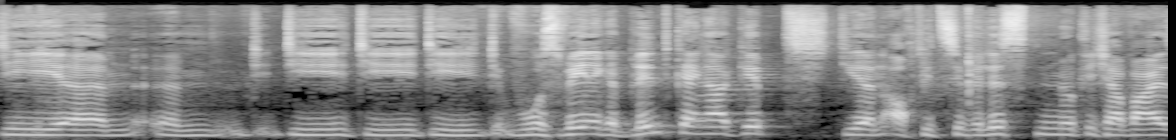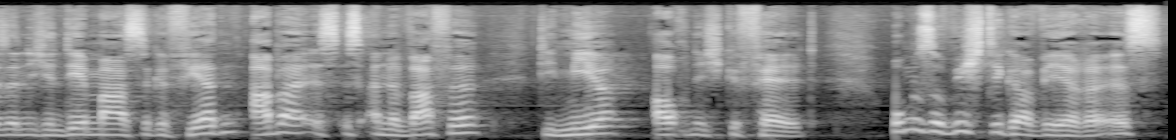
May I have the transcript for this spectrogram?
die, ähm, ähm die, die, die, die, wo es wenige Blindgänger gibt, die dann auch die Zivilisten möglicherweise nicht in dem Maße gefährden. Aber es ist eine Waffe, die mir auch nicht gefällt. Umso wichtiger wäre es,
